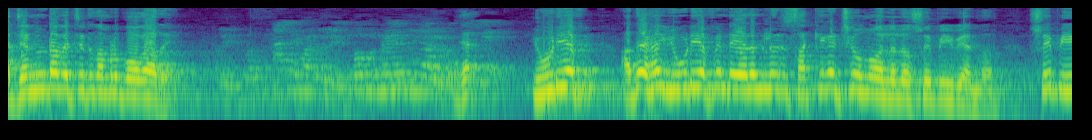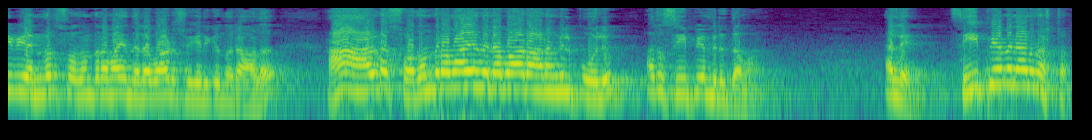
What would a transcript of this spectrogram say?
അജണ്ട വെച്ചിട്ട് നമ്മൾ പോകാതെ. യു ഡി എഫ് അദ്ദേഹം യു ഡി എഫിന്റെ ഏതെങ്കിലും ഒരു സഖ്യകക്ഷി ഒന്നും അല്ലല്ലോ Shri P V Anvar. Shri P V Anvar സ്വതന്ത്രമായ നിലപാട് സ്വീകരിക്കുന്ന ഒരാൾ. ആ ആളുടെ സ്വതന്ത്രമായ നിലപാടാണെങ്കിൽ പോലും അത് സി പി എം വിരുദ്ധമാണ്. അല്ലേ? സി പി എമ്മിനാണ് നഷ്ടം.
